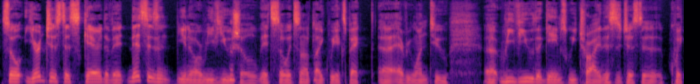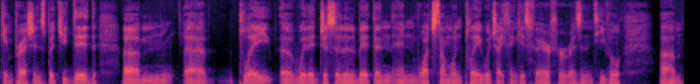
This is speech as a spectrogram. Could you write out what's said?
so you're just as scared of it. This isn't, you know, a review show. It's so it's not like we expect uh, everyone to uh, review the games we try. This is just a quick impressions. But you did. Um, uh, play uh, with it just a little bit and, and watch someone play, which I think is fair for Resident Evil. Um,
